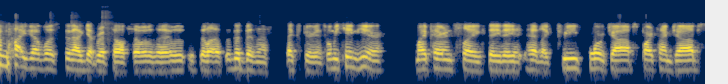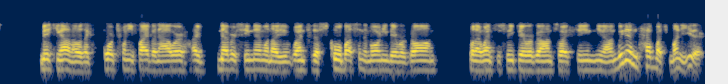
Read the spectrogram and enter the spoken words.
my job was to not get ripped off. So it was a, it was a, a good business experience. When we came here, my parents like they they had like three, four jobs, part time jobs, making I don't know, it was like four twenty five an hour. I've never seen them. When I went to the school bus in the morning, they were gone. When I went to sleep, they were gone. So I seen, you know, and we didn't have much money either.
